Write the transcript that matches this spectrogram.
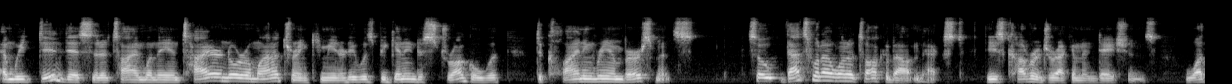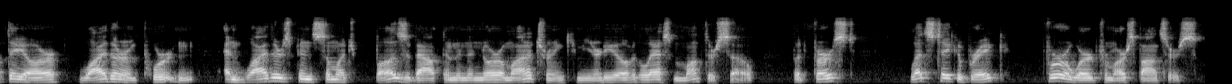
And we did this at a time when the entire neuromonitoring community was beginning to struggle with declining reimbursements. So that's what I want to talk about next these coverage recommendations, what they are, why they're important, and why there's been so much buzz about them in the neuromonitoring community over the last month or so. But first, let's take a break for a word from our sponsors.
